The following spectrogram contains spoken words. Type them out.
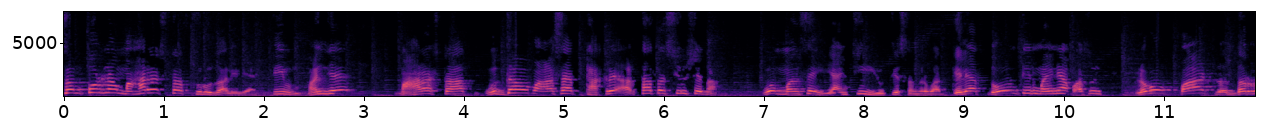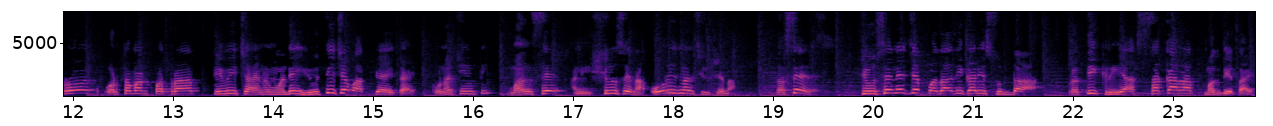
संपूर्ण महाराष्ट्रात सुरू झालेली आहे. ती म्हणजे महाराष्ट्रात उद्धव बाळासाहेब ठाकरे अर्थातच शिवसेना. व मनसे यांची युती संदर्भात. गेल्या दोन तीन महिन्यापासून लगोपाठ दररोज वर्तमानपत्रात टीव्ही चॅनलमध्ये युतीच्या बातम्या येत आहेत. कोणाची युती? मनसे आणि शिवसेना ओरिजिनल शिवसेना. तसेच शिवसेनेचे पदाधिकारी सुद्धा प्रतिक्रिया सकारात्मक देत आहेत.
